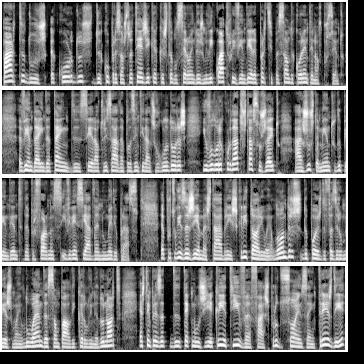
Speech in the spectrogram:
parte dos acordos de cooperação estratégica que estabeleceram em 2004 e vender a participação de 49%. A venda ainda tem de ser autorizada pelas entidades reguladoras e o valor acordado está sujeito à ajustamento dependente da performance evidenciada no médio prazo. A portuguesa Gema está a abrir escritório em Londres, depois de fazer o mesmo em Luanda, São Paulo e Carolina do Norte. Esta empresa de tecnologia criativa faz produções em 3D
